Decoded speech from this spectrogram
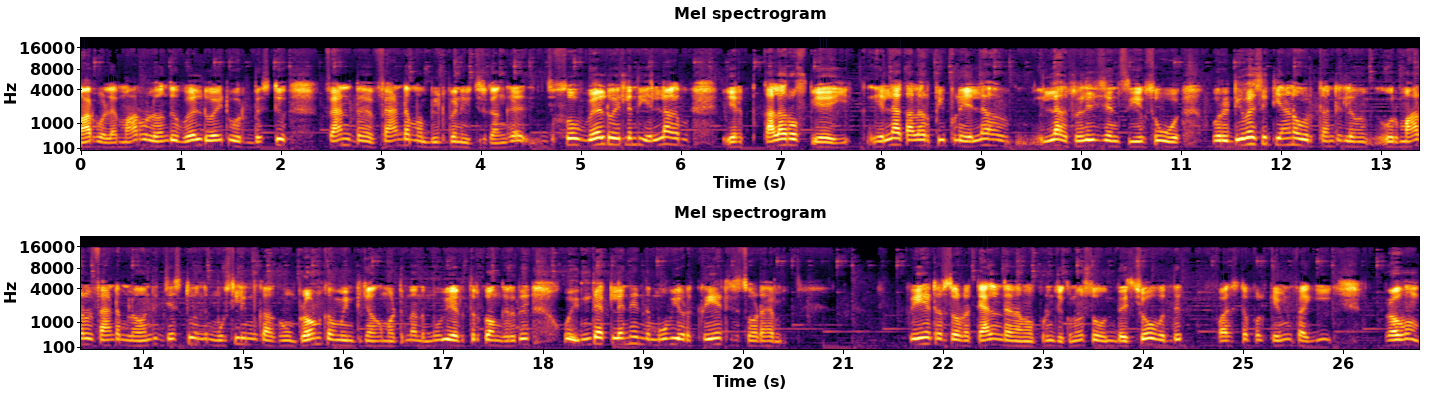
மார்வலில் மார்வலில் வந்து வேர்ல்டு வைட் ஒரு பெஸ்ட்டு ஃபேன் ஃபேண்டம் பில்ட் பண்ணி வச்சுருக்காங்க. ஸோ வேர்ல்டு வைட்லேருந்து எல்லா கலர் ஆஃப் எல்லா கலர் பீப்புளும் எல்லா எல்லா ரிலீஜன்ஸ் ஸோ ஒரு டிவர்சிட்டியான ஒரு கண்ட்ரியில் ஒரு மார்வல் ஃபேண்டமில் வந்து ஜஸ்ட் வந்து முஸ்லீமுக்காகவும் ப்ரௌன் கம்யூனிட்டிக்காகவும் மட்டும்தான் அந்த மூவி எடுத்திருக்கோங்கிறது ஒரு இந்த இடத்துலேருந்து இந்த மூவியோட க்ரியேட்டர்ஸோட க்ரியேட்டர்ஸோட டேலண்ட்டை நம்ம புரிஞ்சுக்கணும். ஸோ இந்த ஷோ வந்து first of all Kevin Feige ரவும்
